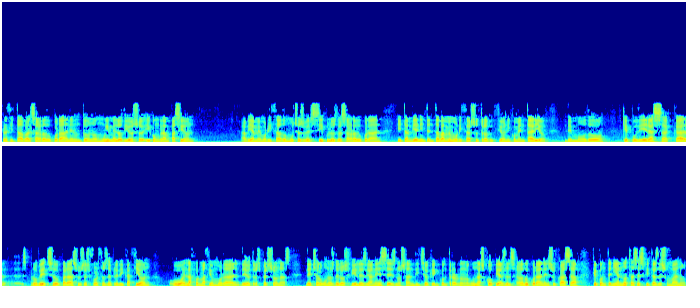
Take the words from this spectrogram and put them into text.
Recitaba el Sagrado Corán en un tono muy melodioso y con gran pasión. Había memorizado muchos versículos del Sagrado Corán y también intentaba memorizar su traducción y comentario, de modo que pudiera sacar provecho para sus esfuerzos de predicación o en la formación moral de otras personas. De hecho, algunos de los fieles ganeses nos han dicho que encontraron algunas copias del Sagrado Corán en su casa que contenían notas escritas de su mano.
